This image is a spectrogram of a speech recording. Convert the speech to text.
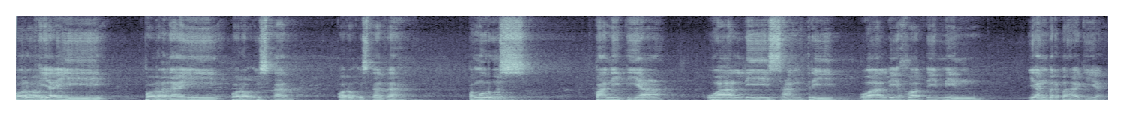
Poro Kiai, Poro Nyai, Poro Ustad, Poro Ustadzah, pengurus, panitia, wali santri, wali khotimin yang berbahagia.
